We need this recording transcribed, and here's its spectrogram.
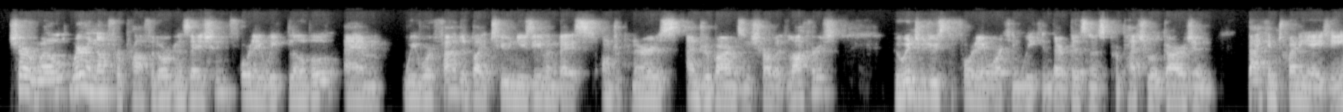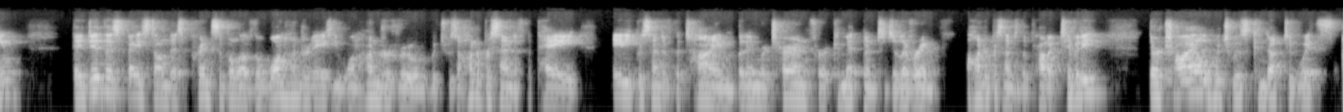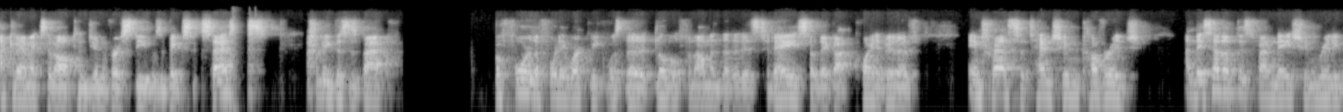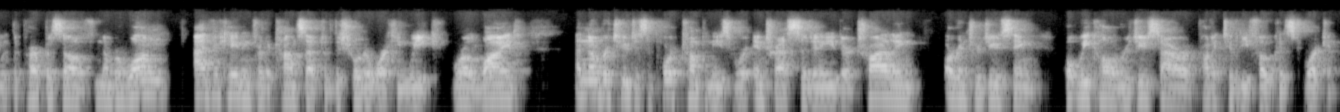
Sure. Well, we're a not for profit organization, 4 Day Week Global. Um, we were founded by two New Zealand based entrepreneurs, Andrew Barnes and Charlotte Lockhart, who introduced the four day working week in their business, Perpetual Guardian, back in 2018. They did this based on this principle of the 180 100 rule, which was 100% of the pay 80% of the time, but in return for a commitment to delivering 100% of the productivity. Their trial, which was conducted with academics at Auckland University, was a big success. Actually, this is back before the four day work week was the global phenomenon that it is today. So they got quite a bit of interest, attention, coverage. And they set up this foundation really with the purpose of number one, advocating for the concept of the shorter working week worldwide and number two, to support companies who are interested in either trialing or introducing what we call reduced hour productivity focused working.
